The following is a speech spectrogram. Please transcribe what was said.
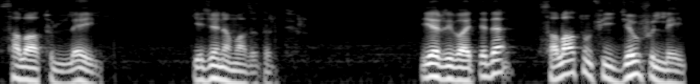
Salatul leyl. Gece namazıdır diyor. Diğer rivayette de salatun fi cevfil leyl.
